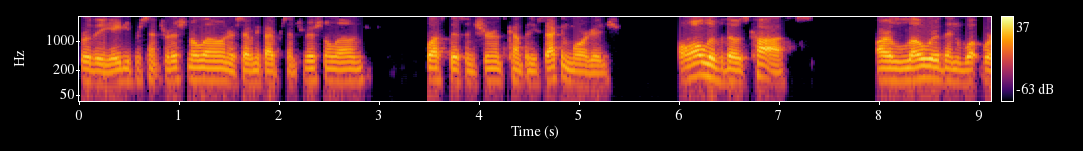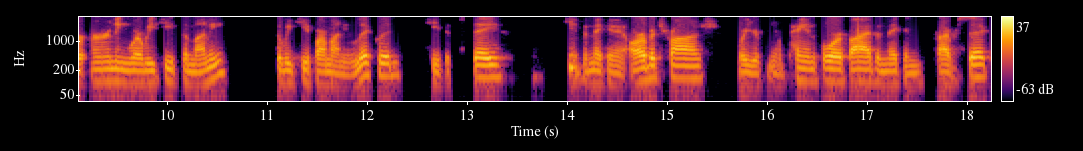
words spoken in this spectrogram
for the 80% traditional loan or 75% traditional loan, plus this insurance company second mortgage, all of those costs are lower than what we're earning where we keep the money. So we keep our money liquid, keep it safe, keep it making an arbitrage where you're you know, paying four or five and making five or six.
